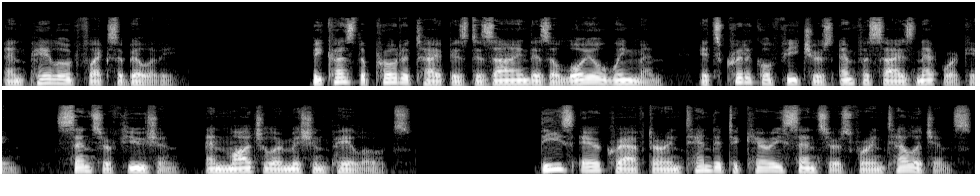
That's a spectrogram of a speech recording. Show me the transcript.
and payload flexibility. Because the prototype is designed as a loyal wingman, its critical features emphasize networking, sensor fusion, and modular mission payloads. These aircraft are intended to carry sensors for intelligence,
